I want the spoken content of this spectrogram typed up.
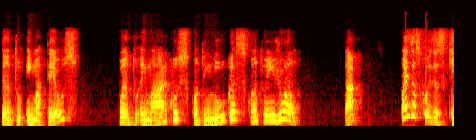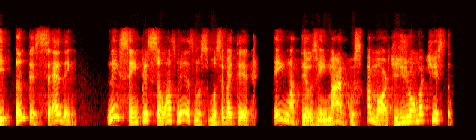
tanto em Mateus, quanto em Marcos, quanto em Lucas, quanto em João, tá? Mas as coisas que antecedem nem sempre são as mesmas. Você vai ter em Mateus e em Marcos a morte de João Batista.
